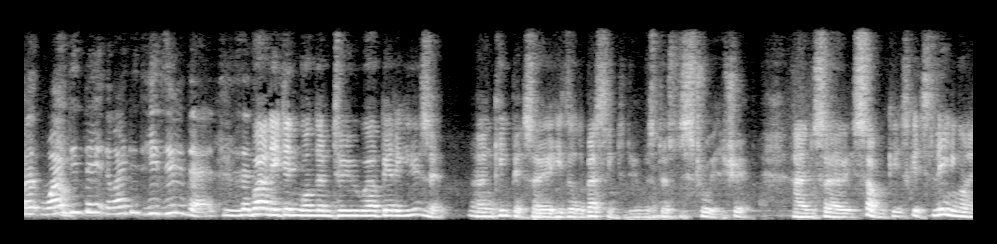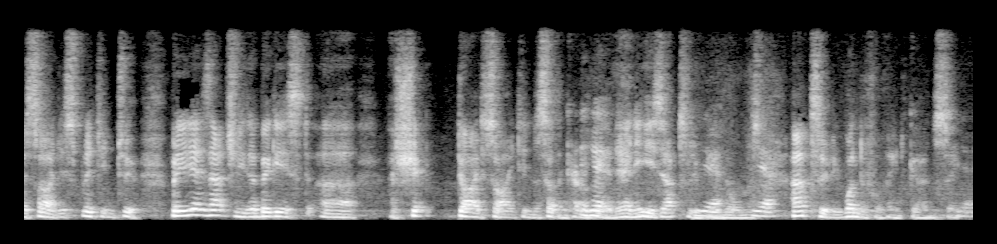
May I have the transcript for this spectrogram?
But why did they? Why did he do that? That Well, he didn't want them to uh, be able to use it and keep it, so he thought the best thing to do was just destroy the ship. And so it sunk. It's, it's leaning on its side. It's split in two. But it is actually the biggest uh, a ship dive site in the Southern Caribbean, Yes. and it is absolutely Yeah, enormous. yeah. Absolutely wonderful thing to go and see. Yeah.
